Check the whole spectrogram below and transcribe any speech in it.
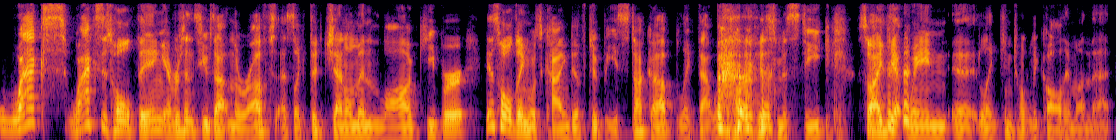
Wax Wax's whole thing ever since he was out in the roughs as like the gentleman law keeper, his whole thing was kind of to be stuck up, like that was part of his mystique. So I get Wayne uh, like can totally call him on that.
